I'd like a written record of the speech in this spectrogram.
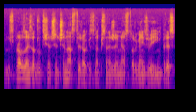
w sprawozdaniu za 2013 rok jest napisane, że miasto organizuje imprez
